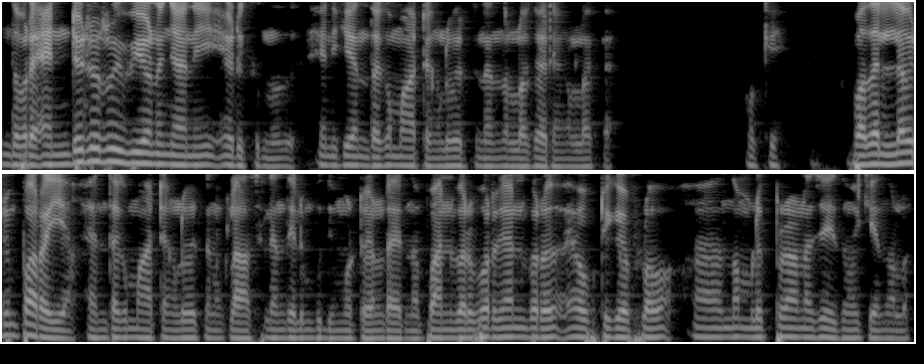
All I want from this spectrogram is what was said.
എന്താ പറയുക എന്റെ ഒരു റിവ്യൂ ആണ് ഞാൻ ഈ എടുക്കുന്നത്. എനിക്ക് എന്തൊക്കെ മാറ്റങ്ങൾ വരുത്തണം എന്നുള്ള കാര്യങ്ങളിലൊക്കെ. ഓക്കെ. അപ്പോൾ അതെല്ലാവരും പറയുക എന്തൊക്കെ മാറ്റങ്ങൾ വരുത്തണം. ക്ലാസ്സിൽ എന്തെങ്കിലും ബുദ്ധിമുട്ടുകൾ ഉണ്ടായിരുന്നു? അപ്പോൾ അൻവർ പറഞ്ഞ അൻവർ ഓപ്റ്റിക്കൽ ഫ്ലോ നമ്മളിപ്പോഴാണ് ചെയ്ത് നോക്കിയെന്നുള്ളത്.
